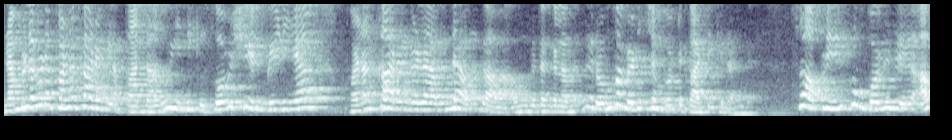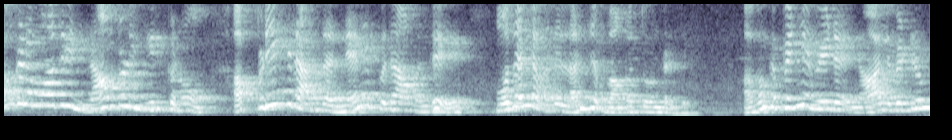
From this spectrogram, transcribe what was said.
நம்மளை விட பணக்காரங்களை பார்த்து அதுவும் இன்னைக்கு சோஷியல் மீடியா பணக்காரங்களை வந்து அவங்க அவங்க தங்களை வந்து ரொம்ப வெளிச்சம் போட்டு காட்டிக்கிறாங்க. ஸோ அப்படி இருக்கும் பொழுது அவங்கள மாதிரி நாம்களும் இருக்கணும் அப்படிங்கிற அந்த நினைப்பு தான் வந்து முதல்ல வந்து லஞ்சம் வாங்க தோன்றது. அவங்க பெரிய வீடு நாலு பெட்ரூம்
